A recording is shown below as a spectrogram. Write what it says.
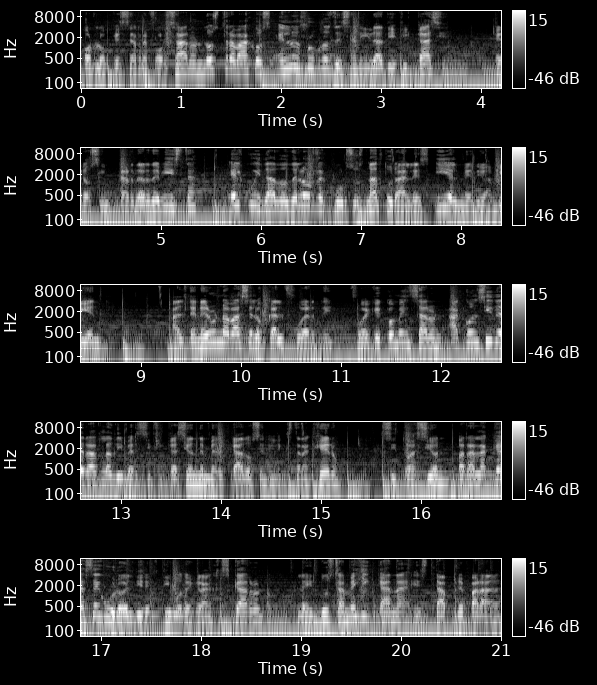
por lo que se reforzaron los trabajos en los rubros de sanidad y eficacia, pero sin perder de vista el cuidado de los recursos naturales y el medio ambiente. Al tener una base local fuerte, fue que comenzaron a considerar la diversificación de mercados en el extranjero, situación para la que aseguró el directivo de Granjas Carroll, la industria mexicana está preparada.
